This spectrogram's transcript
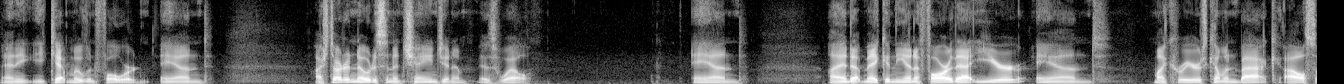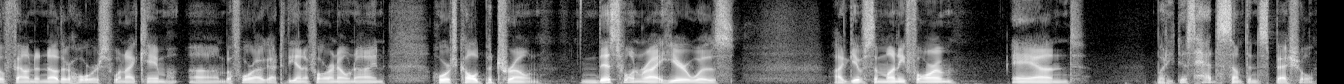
and he, he kept moving forward. And I started noticing a change in him as well. And I ended up making the NFR that year, and my career is coming back. I also found another horse when I came um, before I got to the NFR in 09, horse called Patron. And this one right here was, I'd give some money for him, and but he just had something special.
